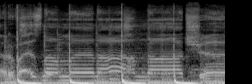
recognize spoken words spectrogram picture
рве знамена, наче.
